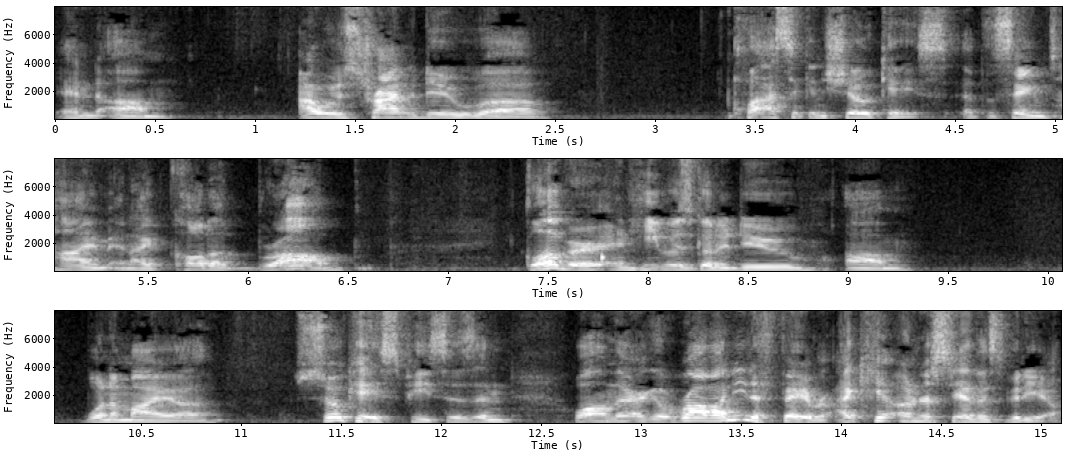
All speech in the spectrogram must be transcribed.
and um, I was trying to do uh, classic and showcase at the same time, and I called up Rob Glover, and he was going to do um, one of my uh, showcase pieces, and while I'm there, I go, Rob, I need a favor. I can't understand this video.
